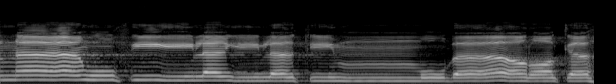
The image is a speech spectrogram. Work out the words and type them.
أنزلناه في ليلة مباركة.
